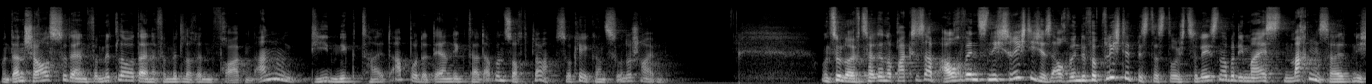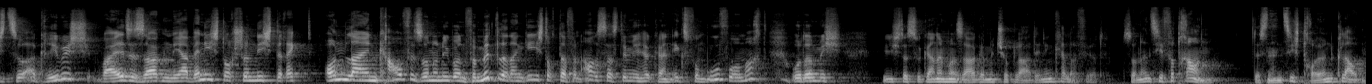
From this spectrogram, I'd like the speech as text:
Und dann schaust du deinen Vermittler oder deine Vermittlerin fragend an und die nickt halt ab oder der nickt halt ab und sagt, klar, ist okay, kannst du unterschreiben. Und so läuft es halt in der Praxis ab, auch wenn es nicht richtig ist, auch wenn du verpflichtet bist, das durchzulesen, aber die meisten machen es halt nicht so akribisch, weil sie sagen, naja, wenn ich doch schon nicht direkt online kaufe, sondern über einen Vermittler, dann gehe ich doch davon aus, dass der mir hier kein X vom U vormacht oder mich, wie ich das so gerne mal sage, mit Schokolade in den Keller führt, sondern sie vertrauen. Das nennt sich Treu und Glauben.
